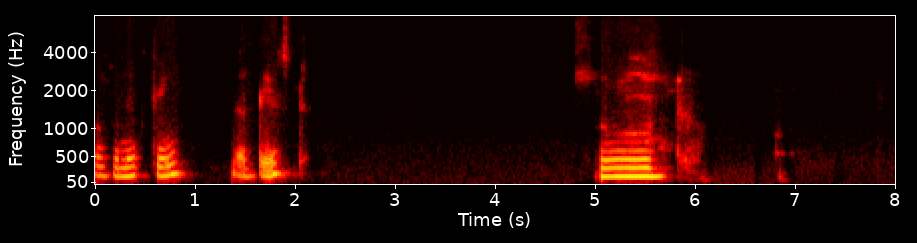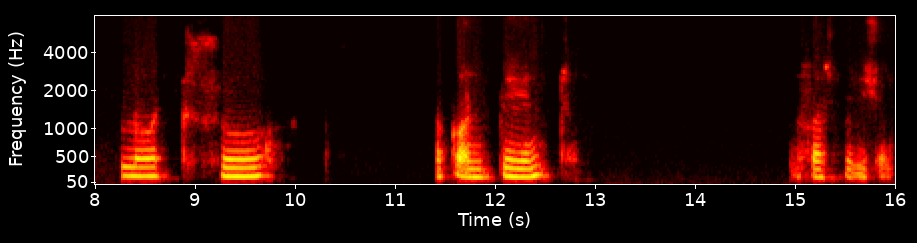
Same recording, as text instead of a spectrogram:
So the next thing the text. Should not show a content. First position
